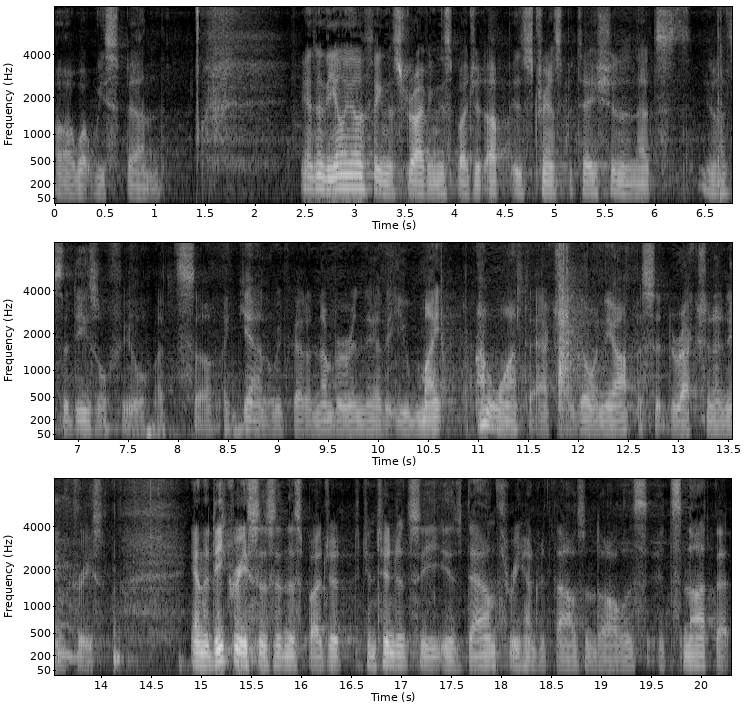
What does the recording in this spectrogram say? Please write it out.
uh, what we spend. And then the only other thing that's driving this budget up is transportation, and that's, you know, that's the diesel fuel. That's, uh, again, we've got a number in there that you might want to actually go in the opposite direction and increase. And the decreases in this budget, contingency is down $300,000. It's not that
